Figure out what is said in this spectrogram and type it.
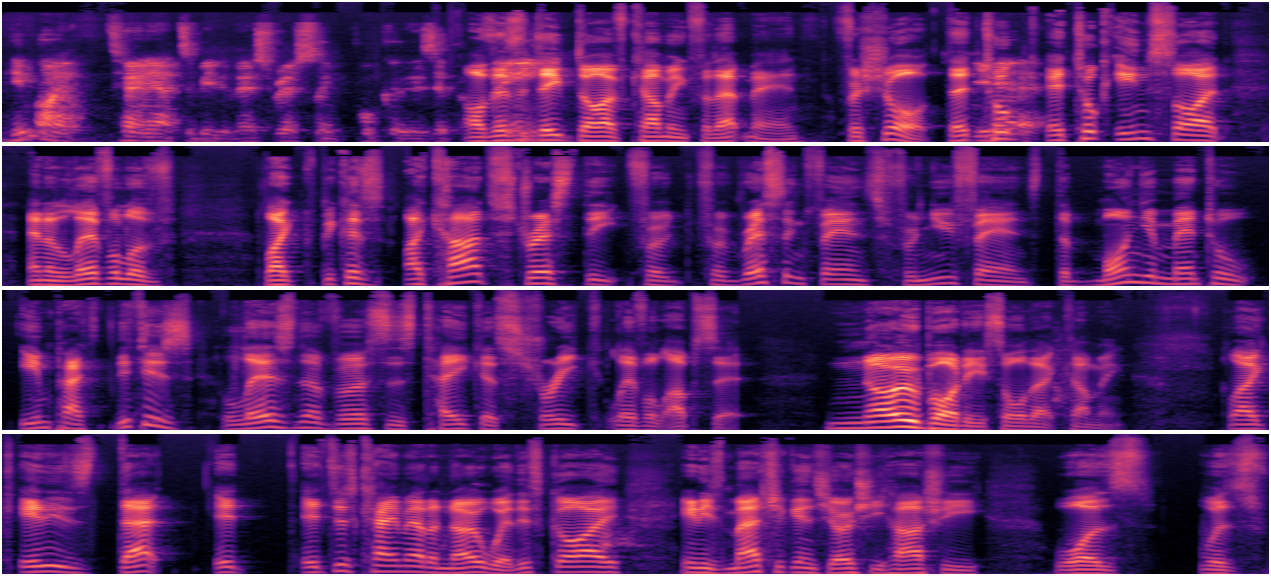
He might turn out to be the best wrestling booker there's ever Oh, there's a been. deep dive coming for that man for sure. That took it took insight and a level of like because I can't stress the for for wrestling fans for new fans the monumental impact. This is Lesnar versus Taker streak level upset. Nobody saw that coming. Like it is that it it just came out of nowhere. This guy in his match against Yoshihashi was was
